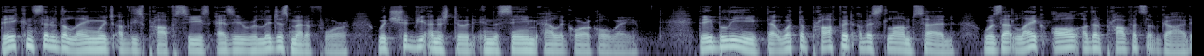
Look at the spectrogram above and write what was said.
They consider the language of these prophecies as a religious metaphor which should be understood in the same allegorical way. They believe that what the Prophet of Islam said was that, like all other prophets of God,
